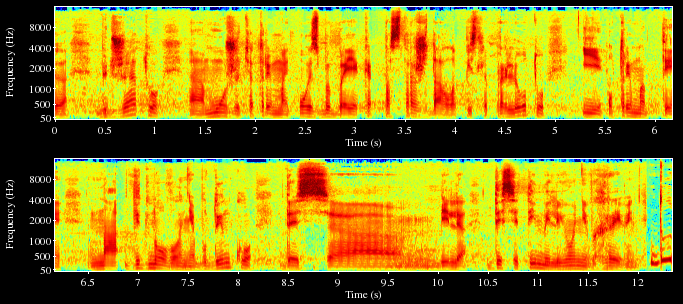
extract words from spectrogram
е, бюджету можуть отримати ОСББ, яке постраждало після прильоту, і отримати на відновлення будинку десь біля 10 мільйонів гривень. До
